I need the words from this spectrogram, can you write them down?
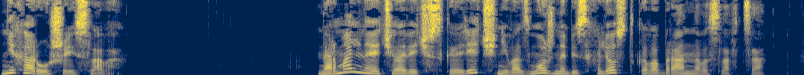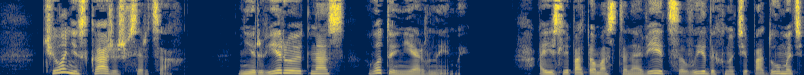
Нехорошие слова. Нормальная человеческая речь невозможна без хлесткого бранного словца. Чего не скажешь в сердцах. Нервируют нас, вот и нервные мы. А если потом остановиться, выдохнуть и подумать,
